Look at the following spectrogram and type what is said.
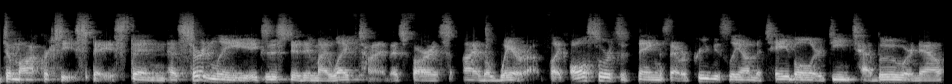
democracy space than has certainly existed in my lifetime, as far as I'm aware of. Like all sorts of things that were previously on the table or deemed taboo are now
